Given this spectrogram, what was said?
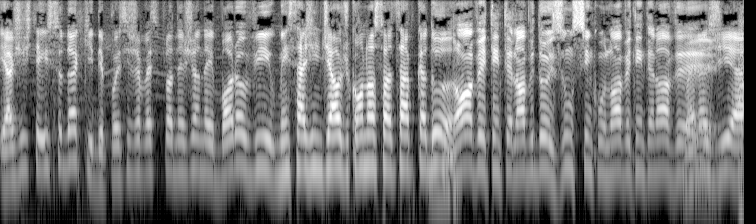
e a gente tem isso daqui. Depois você já vai se planejando aí. Bora ouvir mensagem de áudio. Qual é o nosso WhatsApp, Cadu? 989-215989. Buenos dias.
